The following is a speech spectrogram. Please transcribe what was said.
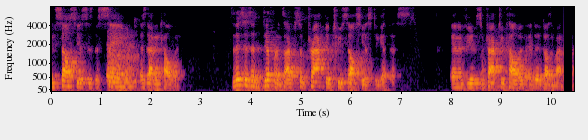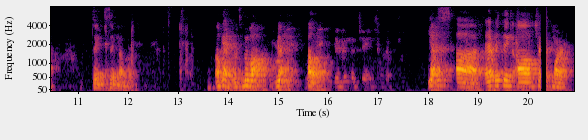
in Celsius is the same as that in Kelvin. So this is a difference. I've subtracted 2 Celsius to get this. And if you subtract 2 Kelvin, it, it doesn't matter. Same, same number. Okay, let's move on. Yeah. Oh. Given the change Yes. Uh, everything, I'll check mark.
